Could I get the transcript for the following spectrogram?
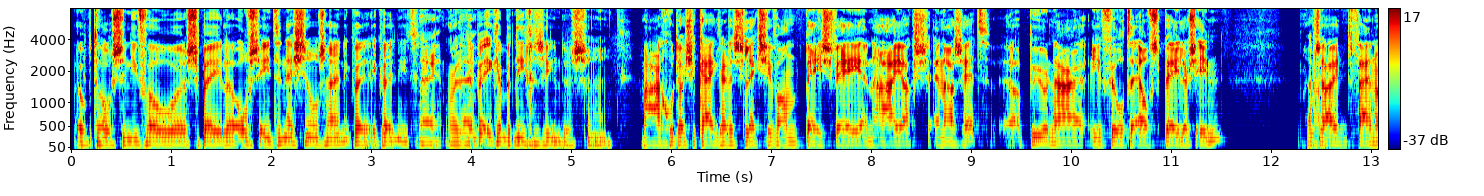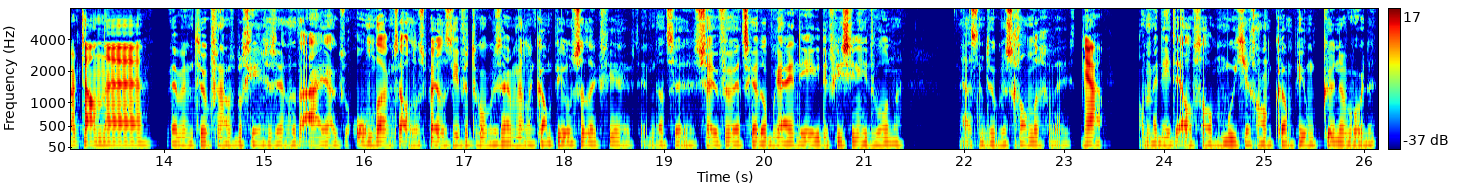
op het hoogste niveau eh, spelen, of ze international zijn? Ik weet, ik weet niet. Nee, nee. Ik, heb, ik heb het niet gezien, dus. eh, Maar goed, als je kijkt naar de selectie van PSV en Ajax en AZ, eh, puur naar je vult de elf spelers in. Hoe zou je het Feyenoord dan? eh, We hebben natuurlijk vanaf het begin gezegd dat Ajax, ondanks alle spelers die vertrokken zijn, wel een kampioenselectie heeft. En dat ze zeven wedstrijden op rij in de Eredivisie niet wonnen. Ja, dat is natuurlijk een schande geweest. ja. Want met dit elftal moet je gewoon kampioen kunnen worden.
